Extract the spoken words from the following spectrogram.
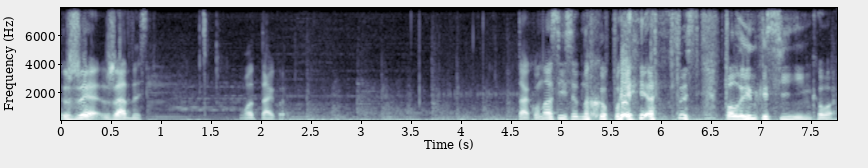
Ж, жадность. Вот так вот. Так, у нас есть одно хп, есть половинка синенького.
